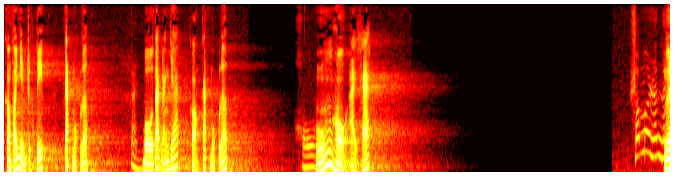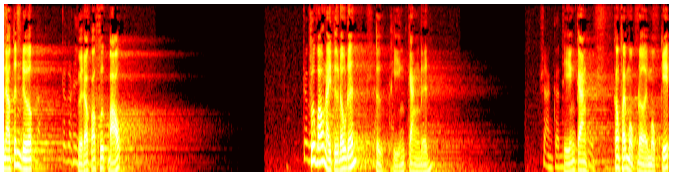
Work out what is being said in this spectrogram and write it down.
không phải nhìn trực tiếp, cách một lớp. Bồ tát đẳng giác còn cách một lớp. Huống hồ ai khác? Người nào tin được, người đó có phước báo. Phước báo này từ đâu đến? Từ thiện căn đến. Thiện căn không phải một đời một kiếp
